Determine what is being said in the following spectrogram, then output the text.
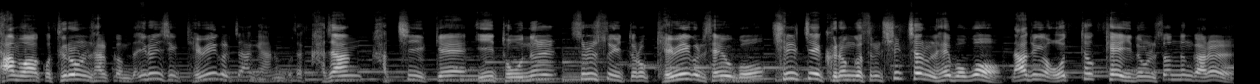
다 모아갖고 드론을 살 겁니다. 이런 식 계획을 짜게 하는 거죠. 가장 가치 있게 이 돈을 쓸 수 있도록 계획을 세우고 실제 그런 것을 실천을 해보고 나중에 어떻게 이 돈을 썼는가를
